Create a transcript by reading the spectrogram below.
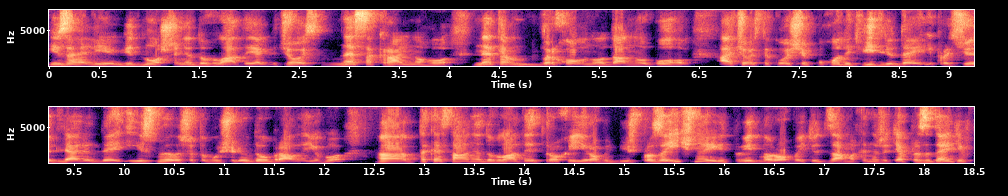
і взагалі відношення до влади як до чогось не сакрального, не там верховного даного богом, а чогось такого, що походить від людей і працює для людей, і існує лише тому, що люди обрали його. А, таке ставлення до влади трохи її робить більш прозаїчною і відповідно робить от замахи на життя президентів.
